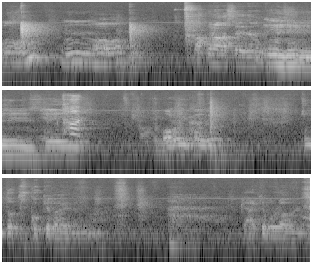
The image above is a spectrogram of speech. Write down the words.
어, 맞고 나갔어야 되는데. 음. 에이, 턴 모르니까 좀 더 두껍게 봐야 되는구나. 얇게 보려고 그러는데.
